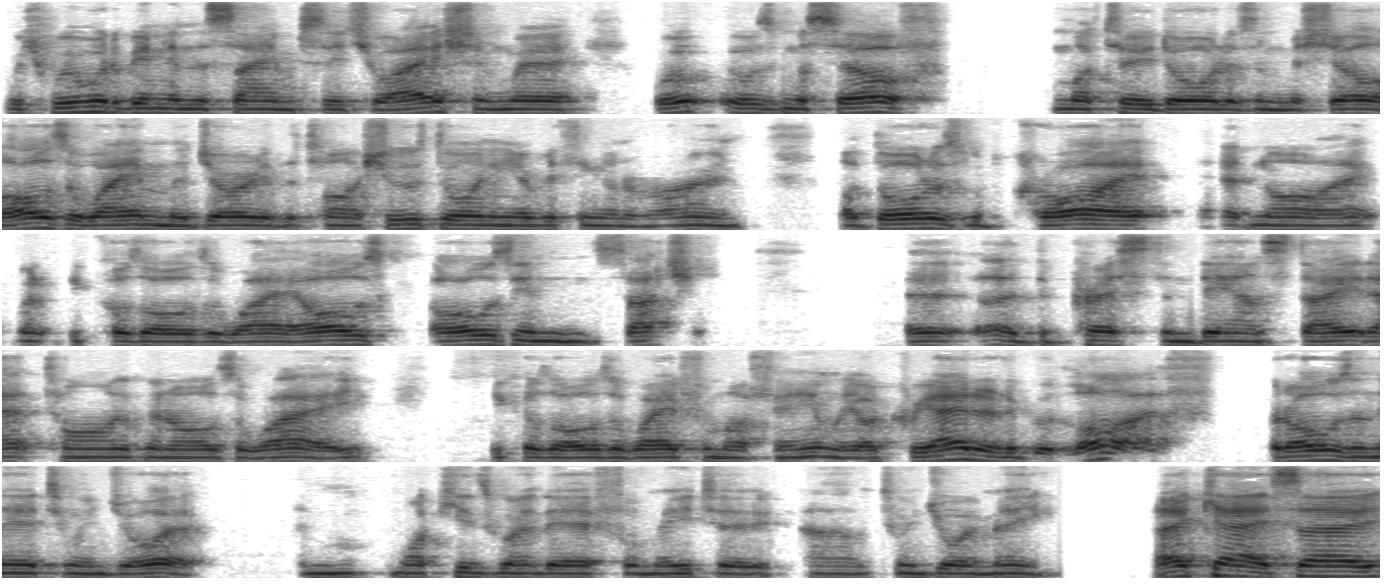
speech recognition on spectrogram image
which we would have been in the same situation where it was myself my two daughters and Michelle. I was away the majority of the time. She was doing everything on her own. My daughters would cry at night because I was away. I was I was in such a, a depressed and down state at times when I was away because I was away from my family. I created a good life, but I wasn't there to enjoy it, and my kids weren't there for me to um, to enjoy me. Okay, so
